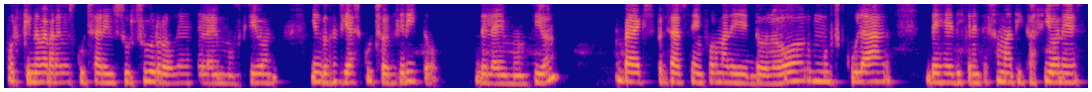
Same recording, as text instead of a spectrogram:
porque no me he parado a escuchar el susurro de la emoción y entonces ya escucho el grito de la emoción, va a expresarse en forma de dolor muscular, de diferentes somatizaciones,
